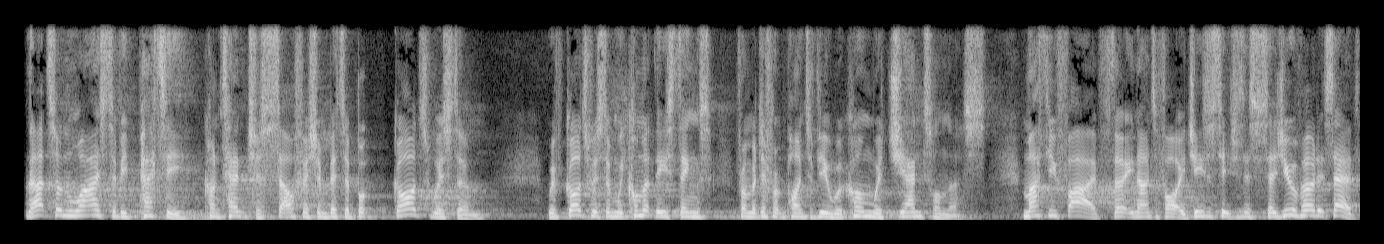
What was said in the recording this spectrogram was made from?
that's unwise to be petty, contentious, selfish, and bitter. But God's wisdom, with God's wisdom, we come at these things from a different point of view. We come with gentleness. Matthew 5, 39 to 40, Jesus teaches this. He says, You have heard it said,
